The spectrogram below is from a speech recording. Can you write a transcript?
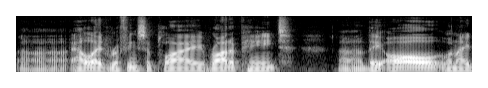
uh, Allied Roofing Supply, Rodda Paint. Uh, they all, when I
